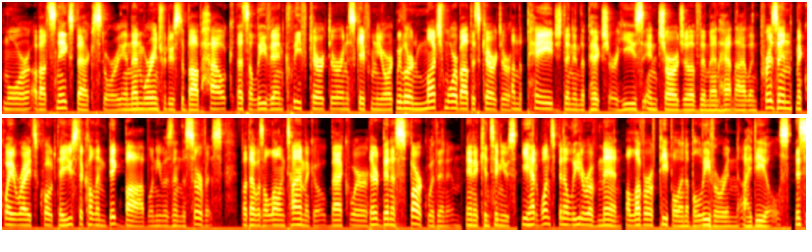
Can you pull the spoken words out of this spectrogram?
more about Snake's backstory, and then we're introduced to Bob Hauk. That's a Lee Van Cleef character in Escape from New York. We learn much more about this character on the page than in the picture. He's in charge of the Manhattan Island prison. McQuay writes, quote, They used to call him Big Bob when he was in the service, but that was a long time ago, back where there'd been a spark within him. And it continues, He had once been a leader of men, a lover of people, and a believer in ideals. This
